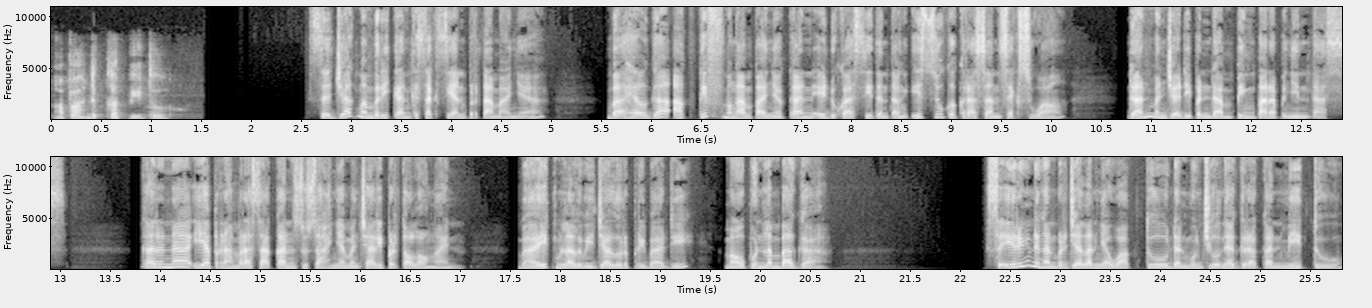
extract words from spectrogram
apa dekat gitu. Sejak memberikan kesaksian pertamanya, Mbak Helga aktif mengampanyekan edukasi tentang isu kekerasan seksual dan menjadi pendamping para penyintas. Karena ia pernah merasakan susahnya mencari pertolongan, baik melalui jalur pribadi maupun lembaga. Seiring dengan berjalannya waktu dan munculnya gerakan Me Too,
